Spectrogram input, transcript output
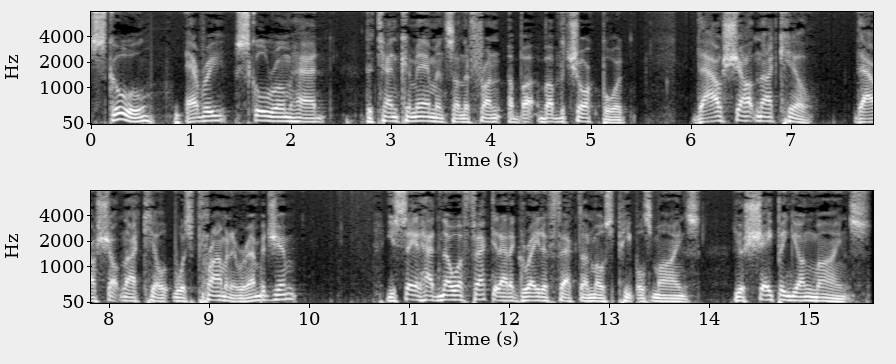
school, every schoolroom had the Ten Commandments on the front above, above the chalkboard. Thou shalt not kill. Thou shalt not kill was prominent. Remember, Jim? You say it had no effect. It had a great effect on most people's minds. You're shaping young minds.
